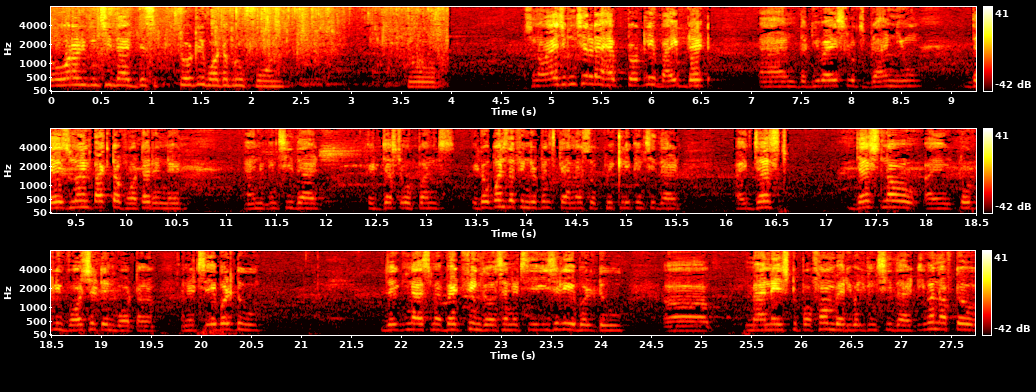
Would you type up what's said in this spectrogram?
So overall you can see that this is totally waterproof phone. So, so now as you can see that I have totally wiped it and the device looks brand new. There is no impact of water in it and you can see that it just opens. It opens the fingerprint scanner so quickly you can see that I just just now I totally washed it in water and it's able to recognize my wet fingers and it's easily able to uh, manage to perform very well. You can see that even after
